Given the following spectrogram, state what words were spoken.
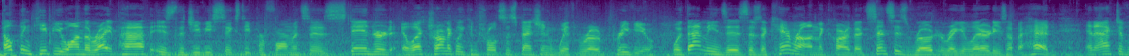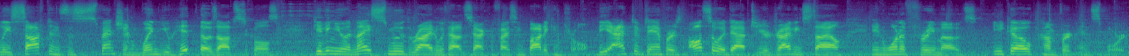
Helping keep you on the right path is the GV60 Performance's standard electronically controlled suspension with road preview. What that means is there's a camera on the car that senses road irregularities up ahead and actively softens the suspension when you hit those obstacles giving you a nice smooth ride without sacrificing body control. The active dampers also adapt to your driving style in one of three modes, Eco, Comfort, and Sport.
